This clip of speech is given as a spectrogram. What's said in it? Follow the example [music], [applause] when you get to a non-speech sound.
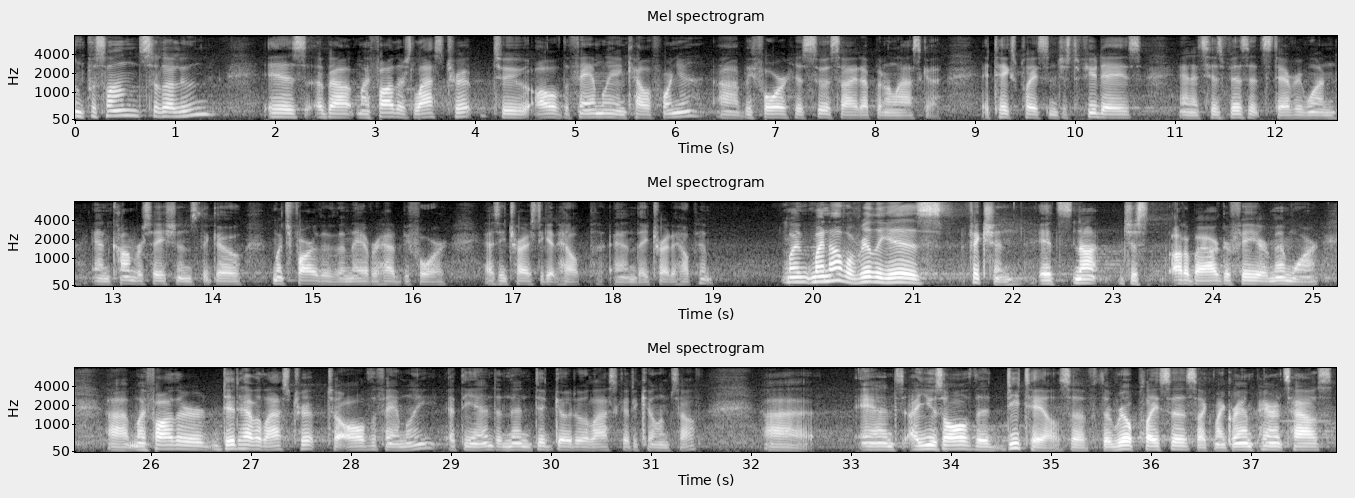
La Lune is about my father's last trip to all of the family in California uh, before his suicide up in Alaska. It takes place in just a few days, and it's his visits to everyone and conversations that go much farther than they ever had before as he tries to get help and they try to help him. My, my novel really is fiction. It's not just autobiography or memoir. Uh, my father did have a last trip to all of the family at the end and then did go to Alaska to kill himself. Uh, and I use all of the details of the real places, like my grandparents' house.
